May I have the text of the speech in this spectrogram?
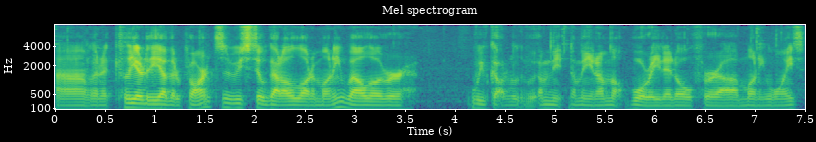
Uh, I'm gonna clear the other parts. We still got a lot of money, well over. We've got. I mean, I mean, I'm not worried at all for uh, money wise.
